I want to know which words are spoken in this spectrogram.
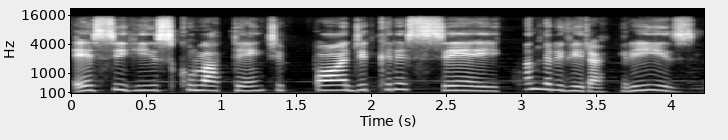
esse risco latente pode crescer e quando ele vira crise,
